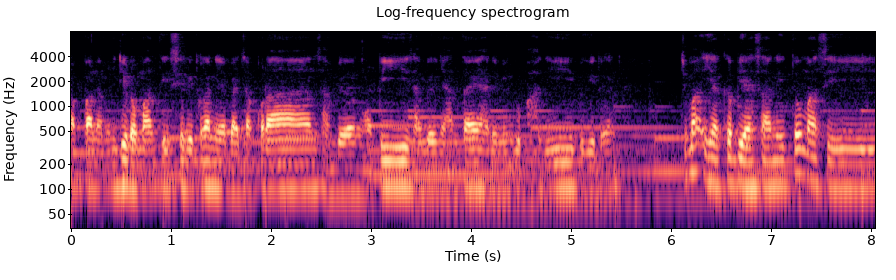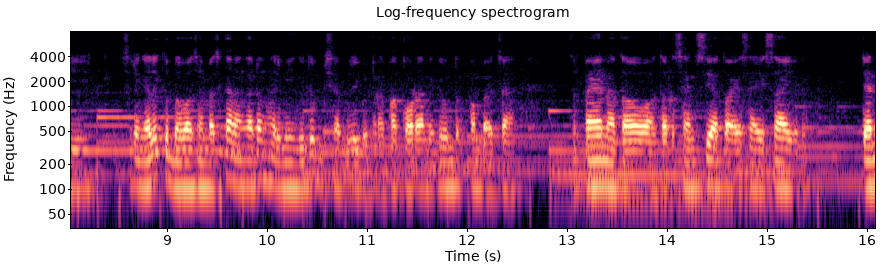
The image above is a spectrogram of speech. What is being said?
apa namanya diromantisir itu kan ya baca koran sambil ngopi sambil nyantai hari Minggu pagi begitu kan. Cuma ya kebiasaan itu masih sering kali ke bawah sampai sekarang. Kadang hari minggu itu bisa beli beberapa koran itu untuk membaca cerpen atau atau resensi atau esai-esai gitu. Dan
